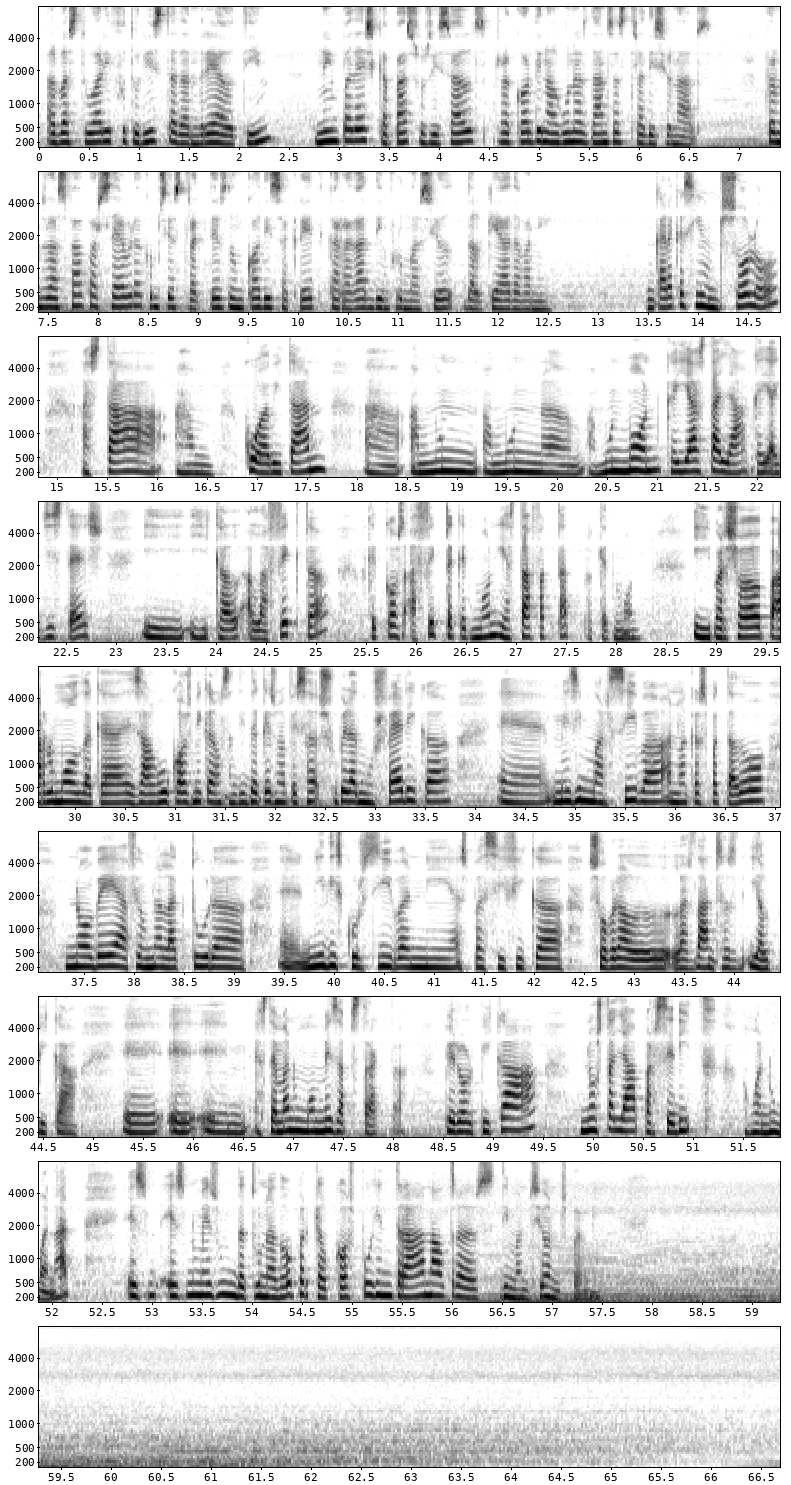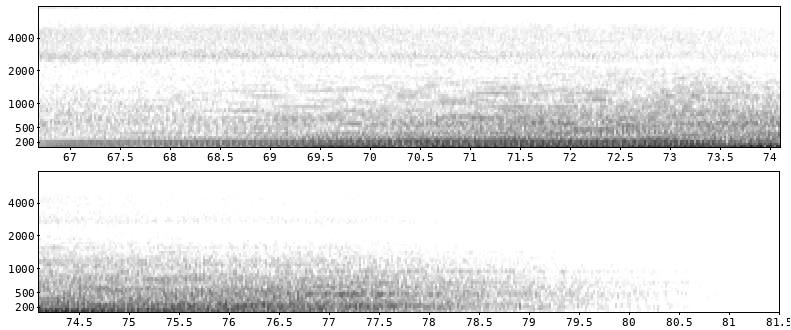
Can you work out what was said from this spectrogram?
El vestuari futurista d'Andrea Otin no impedeix que passos i salts recordin algunes danses tradicionals, però ens les fa percebre com si es tractés d'un codi secret carregat d'informació del que ha de venir. Encara que sigui un solo, està um, cohabitant uh, amb, un, amb, un, uh, amb un món que ja està allà, que ja existeix i, i que l'afecta, aquest cos afecta aquest món i està afectat per aquest món. I per això parlo molt de que és algo còsmic en el sentit de que és una peça superatmosfèrica, eh, més immersiva, en la que l'espectador no ve a fer una lectura eh, ni discursiva ni específica sobre el, les danses i el picar, eh, eh, eh, estem en un món més abstracte, però el picar no està allà per ser dit o anomenat, és, és només un detonador perquè el cos pugui entrar en altres dimensions per mi.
